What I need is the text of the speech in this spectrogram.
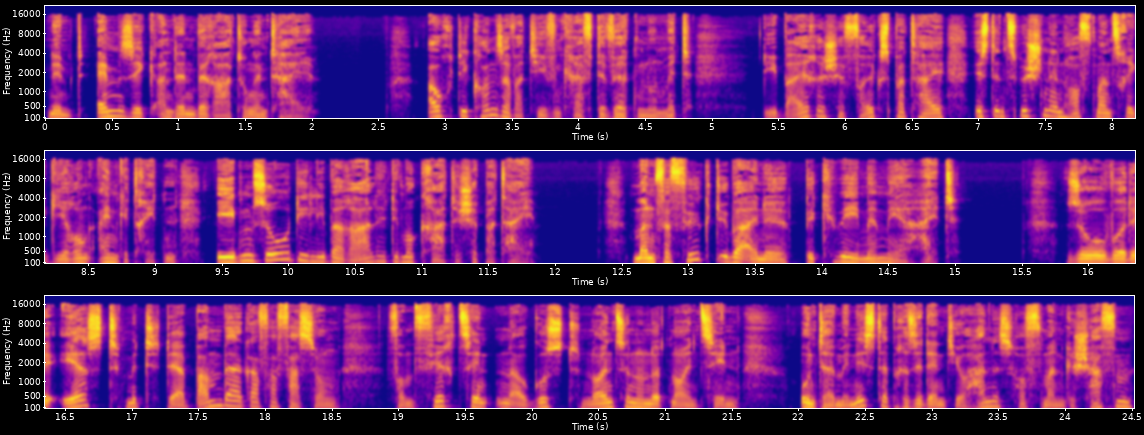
nimmt emsig an den Beratungen teil. Auch die konservativen Kräfte wirken nun mit. Die Bayerische Volkspartei ist inzwischen in Hoffmanns Regierung eingetreten, ebenso die Liberale Demokratische Partei. Man verfügt über eine bequeme Mehrheit. So wurde erst mit der Bamberger Verfassung vom 14. August 1919 unter Ministerpräsident Johannes Hoffmann geschaffen,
